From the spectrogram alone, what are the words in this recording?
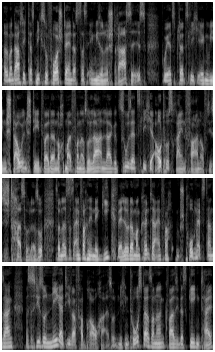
Also man darf sich das nicht so vorstellen, dass das irgendwie so eine Straße ist, wo jetzt plötzlich irgendwie ein Stau entsteht, weil da nochmal von einer Solaranlage zusätzliche Autos reinfahren auf diese Straße oder so, sondern es ist einfach eine Energiequelle oder man könnte einfach im Stromnetz dann sagen, das ist wie so ein negativer Verbraucher, also nicht ein Toaster, sondern quasi das Gegenteil.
